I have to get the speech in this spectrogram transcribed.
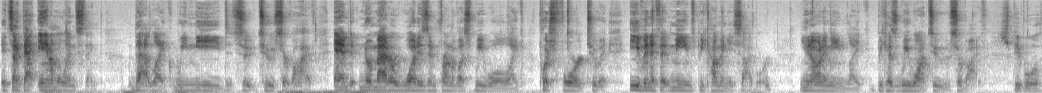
it's like that animal instinct that like we need to to survive. And no matter what is in front of us we will like push forward to it even if it means becoming a cyborg. You know what i mean? Like because we want to survive. So people will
